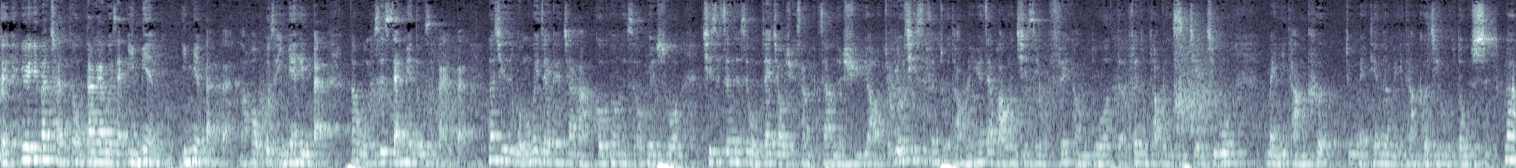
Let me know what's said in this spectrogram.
对，因为一般传统大概会在一面一面白板，然后或者一面黑板，那我们是三面都是白板。那其实我们会在跟家长沟通的时候会说，其实真的是我们在教学上有这样的需要，就尤其是分组讨论，因为在华文其实有非常多的分组讨论时间，几乎每一堂课就每天的每一堂课几乎都是。那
